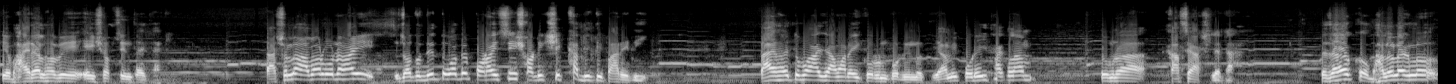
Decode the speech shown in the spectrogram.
কে ভাইরাল হবে এই সব চিন্তায় থাকে। আসলে আমার মনে হয় যতদিন তোমাদের পড়াইছি, সঠিক শিক্ষা দিতে পারিনি। তাই হয়তো আজ আমার এই করুণ পরিণতি। আমি পড়েই থাকলাম, তোমরা কাছে আসলে না। যাই হোক, ভালো লাগল,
